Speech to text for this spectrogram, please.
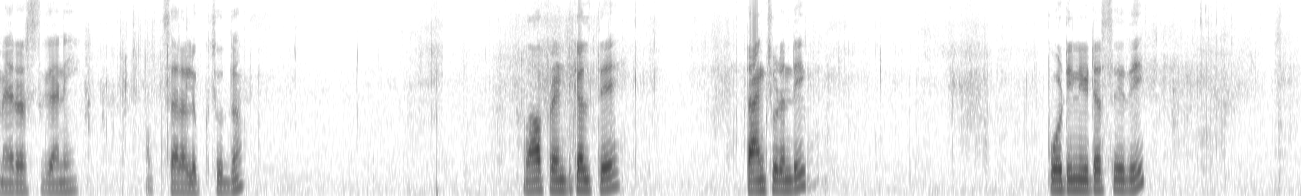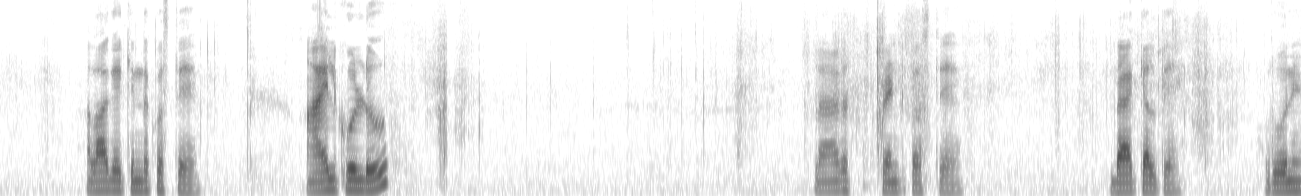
మిర్రర్స్ కానీ ఒకసారి లుక్ చూద్దాం. అలా ఫ్రంట్కి వెళ్తే ట్యాంక్ చూడండి. ఫోర్టీన్ లీటర్స్ ఇది. అలాగే కిందకు వస్తే ఆయిల్ కూల్డ్. అలాగ ఫ్రంట్కి వస్తే బ్యాక్కి వెళ్తే రోని.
